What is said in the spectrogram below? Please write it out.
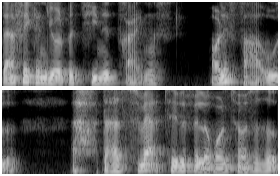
Der fik han hjulpet Tine-drengens oldefar ud, ah, der havde et svært tilfælde af rundtossethed,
